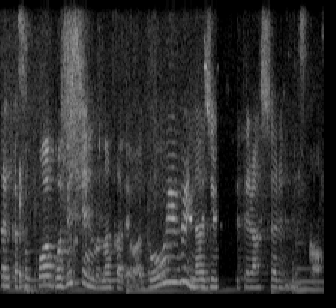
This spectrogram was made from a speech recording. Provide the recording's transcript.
なんかそこはご自身の中ではどういうふうに馴染めてらっしゃるんですか？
